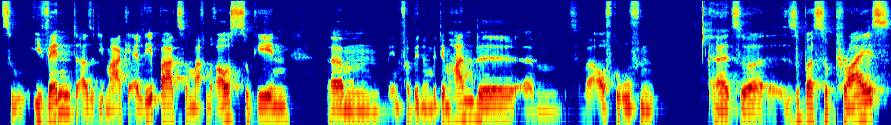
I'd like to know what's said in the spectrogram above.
zu Event, also die Marke erlebbar zu machen, rauszugehen, ähm, in Verbindung mit dem Handel. Ähm, jetzt haben wir aufgerufen äh, zur Super Surprise,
